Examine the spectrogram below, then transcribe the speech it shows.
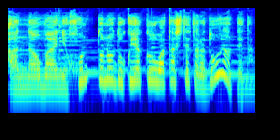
あんなお前に本当の毒薬を渡してたらどうなってた？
